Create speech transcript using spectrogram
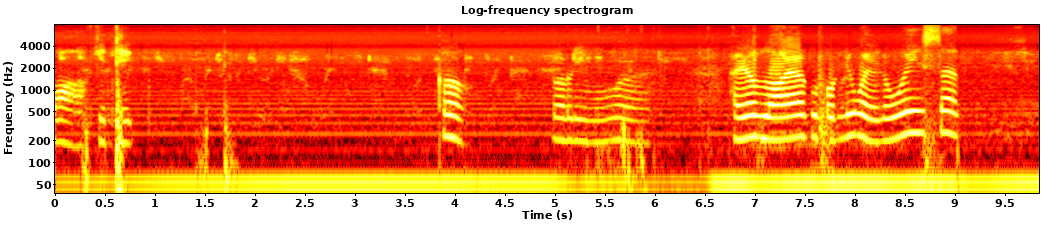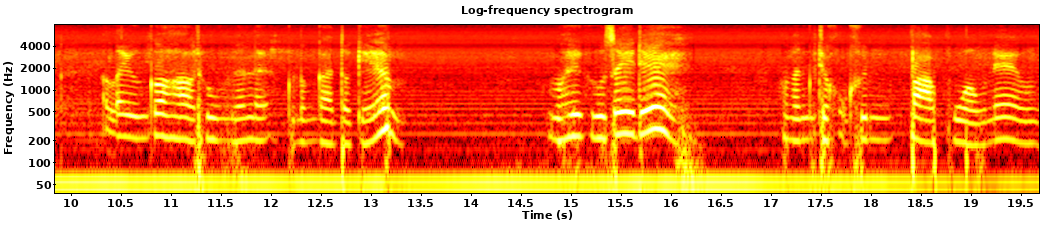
ว้าวกินเทคก็โดนรีมูฟอะเรียบร้อยกูทนไม่ไหวนะเว้ยสัตว์ อะไรมึงก็หาทูนั่นแหละกูต้องการตัวเกม มาให้กูใส่ดิเพราะงั้นกูจะของขึ้นปากหัวงแน่มึง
